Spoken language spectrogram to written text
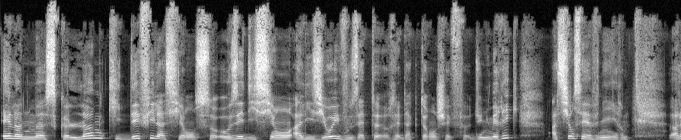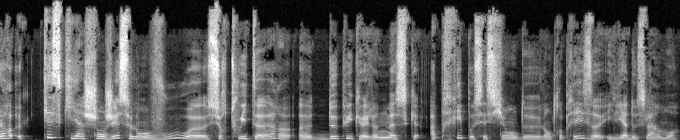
Elon Musk, l'homme qui défie la science aux éditions Alizio et vous êtes rédacteur en chef du numérique à Science et Avenir. Alors qu'est-ce qui a changé selon vous euh, sur Twitter euh, depuis que Elon Musk a pris possession de l'entreprise il y a de cela un mois?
